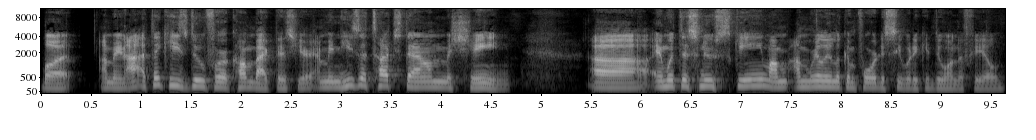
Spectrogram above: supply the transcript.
but I mean, I think he's due for a comeback this year. I mean, he's a touchdown machine. Uh, and with this new scheme, I'm I'm really looking forward to see what he can do on the field.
